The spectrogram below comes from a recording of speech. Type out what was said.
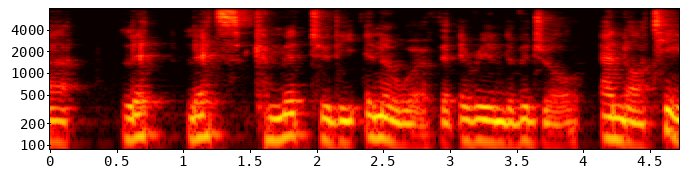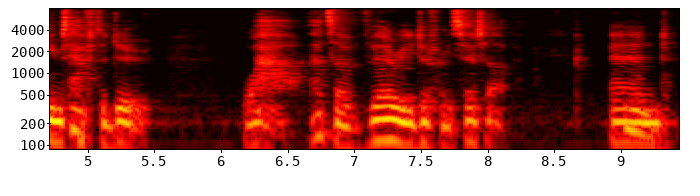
Uh, let let's commit to the inner work that every individual and our teams have to do. Wow, that's a very different setup. And mm.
